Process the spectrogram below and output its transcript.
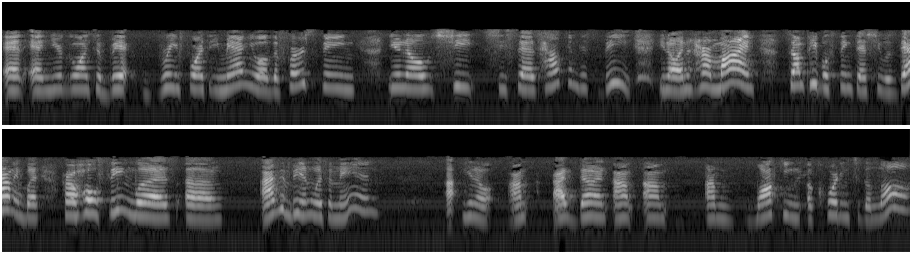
and and you're going to be, bring forth Emmanuel, the first thing you know she she says, how can this be? You know, and in her mind, some people think that she was doubting, but her whole thing was, um, I haven't been with a man. I, you know, I'm I've done I'm I'm I'm walking according to the law.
